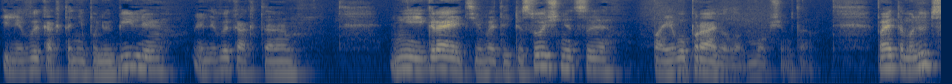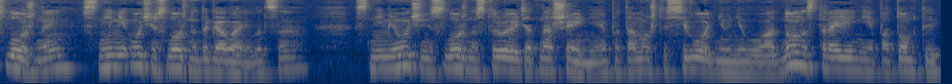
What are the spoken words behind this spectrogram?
или вы как-то не полюбили, или вы как-то не играете в этой песочнице, по его правилам, в общем-то. Поэтому люди сложные, с ними очень сложно договариваться, с ними очень сложно строить отношения, потому что сегодня у него одно настроение, потом ты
